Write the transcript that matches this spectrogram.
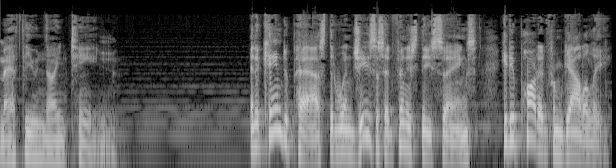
Matthew 19 And it came to pass that when Jesus had finished these sayings, he departed from Galilee,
